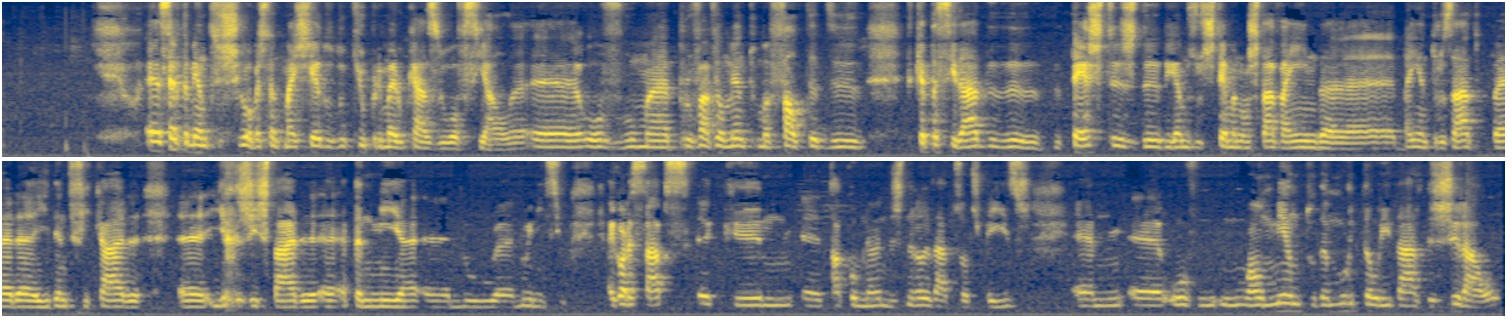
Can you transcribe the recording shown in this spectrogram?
Uh, certamente chegou bastante mais cedo do que o primeiro caso oficial. Uh, houve uma, provavelmente uma falta de, de de capacidade de, de, testes, de, digamos, o sistema não estava ainda uh, bem entrosado para identificar e registar a pandemia no, no início. Agora sabe-se que, tal como na generalidade dos outros países, houve um aumento da mortalidade geral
